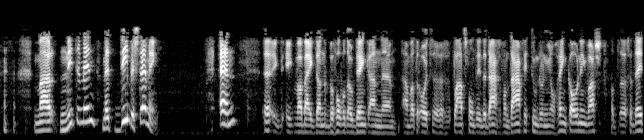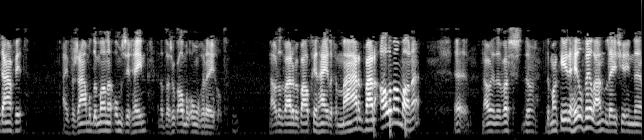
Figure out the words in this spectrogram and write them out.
maar niettemin met die bestemming. En, eh, ik, waarbij ik dan bijvoorbeeld ook denk aan, eh, aan wat er ooit eh, plaatsvond in de dagen van David, toen er nog geen koning was. Wat eh, deed David? Hij verzamelde mannen om zich heen en dat was ook allemaal ongeregeld. Nou, dat waren bepaald geen heiligen, maar het waren allemaal mannen. Eh, nou, er, was, er, er mankeerde heel veel aan, lees je in, eh,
